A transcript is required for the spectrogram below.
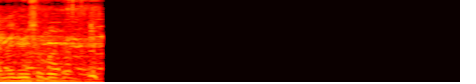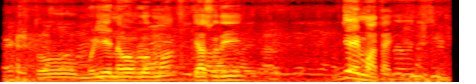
તમે જોઈ શકો છો. તો મળીએ નવા બ્લોગમાં ત્યાં સુધી જય માતાજી.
